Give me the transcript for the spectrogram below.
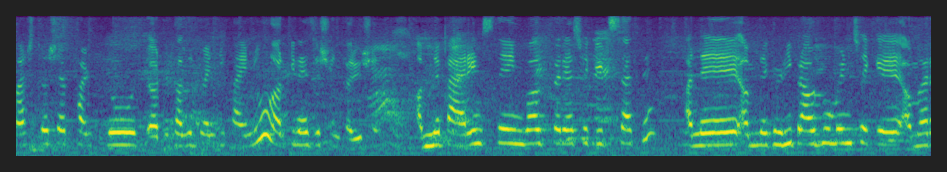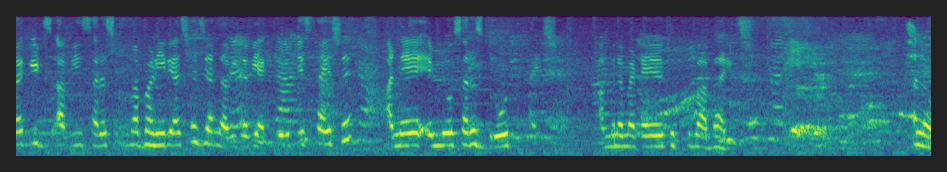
માસ્ટર શેફ હન્ટનું ટુ થાઉઝન્ડ ટ્વેન્ટી ફાઇવનું ઓર્ગેનાઇઝેશન કર્યું છે. અમને પેરેન્ટ્સને ઇન્વોલ્વ કર્યા છે કિડ્સ સાથે અને અમને ઘણી પ્રાઉડ મુમેન્ટ છે કે અમારા કિડ્સ આવી સરસ સ્કૂલમાં ભણી રહ્યા છે, જ્યાં નવી નવી એક્ટિવિટીઝ થાય છે અને એમનો સરસ ગ્રોથ થાય છે. અમના માટે ખૂબ ખૂબ આભારી છે. Hello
